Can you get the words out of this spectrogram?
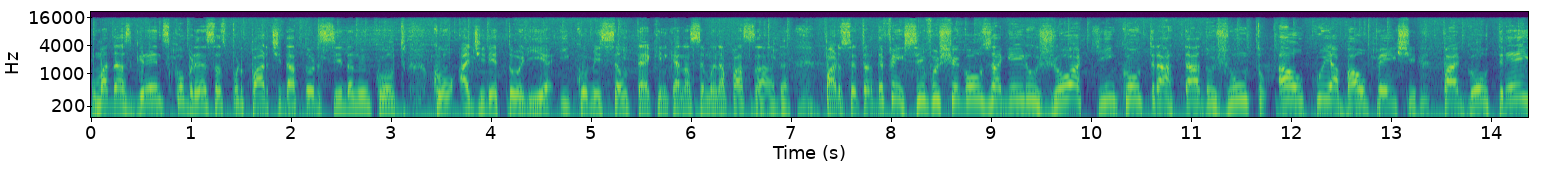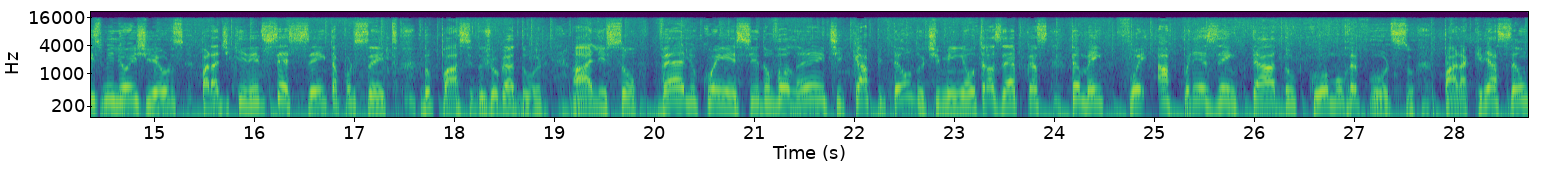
uma das grandes cobranças por parte da torcida no encontro com a diretoria e comissão técnica na semana passada. Para o setor defensivo, chegou o zagueiro Joaquim, contratado junto ao Cuiabá. O Peixe pagou 3 milhões de euros para adquirir 60% do passe do jogador. Alisson, velho conhecido volante, capitão do time em outras épocas, também foi apresentado como reforço. Para a criação,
